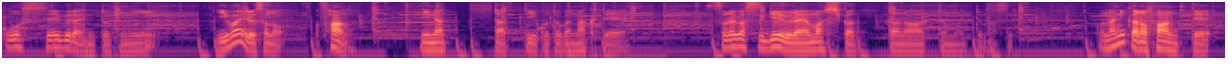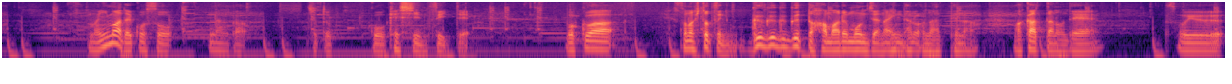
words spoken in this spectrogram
校生ぐらいの時にいわゆるそのファンになったっていうことがなくてそれがすげえ羨ましかったなって思ってますね。何かのファンって、まあ、今でこそなんかちょっとこう決心ついて僕はその一つにググググッとハマるもんじゃないんだろうなっていうのは分かったのでそういう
